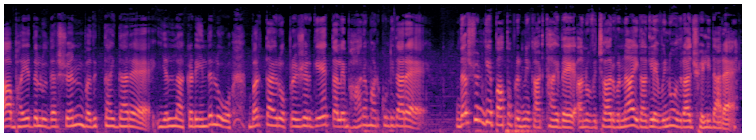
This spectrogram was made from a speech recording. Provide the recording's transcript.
ಆ ಭಯದಲ್ಲೂ ದರ್ಶನ್ ಬದುಕ್ತಾ ಇದ್ದಾರೆ. ಎಲ್ಲ ಕಡೆಯಿಂದಲೂ ಬರ್ತಾ ಇರೋ ಪ್ರೆಷರ್ಗೆ ತಲೆ ಭಾರ ಮಾಡ್ಕೊಂಡಿದ್ದಾರೆ. ದರ್ಶನ್ಗೆ ಪಾಪ ಪ್ರಜ್ಞೆ ಕಾಡ್ತಾ ಇದೆ ಅನ್ನೋ ವಿಚಾರವನ್ನ ಈಗಾಗಲೇ ವಿನೋದ್ ರಾಜ್ ಹೇಳಿದ್ದಾರೆ.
